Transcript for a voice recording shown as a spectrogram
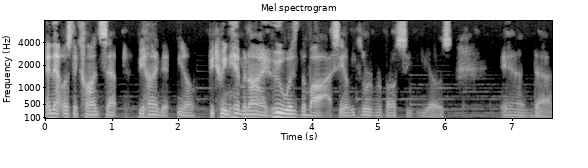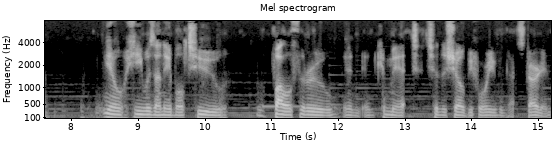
and that was the concept behind it. You know, between him and I, who was the boss? You know, because we're, we're both CEOs, and uh, you know, he was unable to follow through and, and commit to the show before we even got started.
